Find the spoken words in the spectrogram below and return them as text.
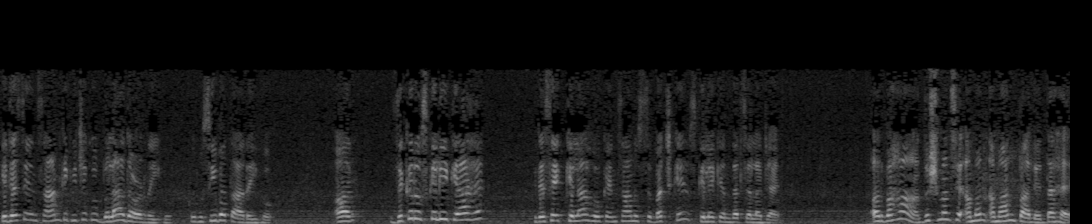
کہ جیسے انسان کے پیچھے کوئی بلا دوڑ رہی ہو، کوئی مصیبت آ رہی ہو۔ اور ذکر اس کے لیے کیا ہے؟ جیسے ایک قلعہ ہو کہ انسان اس سے بچ کے اس قلعے کے اندر چلا جائے۔ اور وہاں دشمن سے امن امان پا لیتا ہے۔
